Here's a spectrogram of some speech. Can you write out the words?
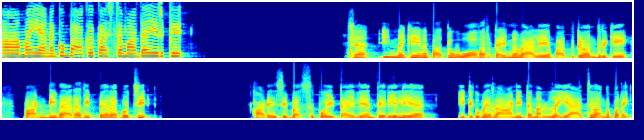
ஆமா எனக்கும் பார்க்க கஷ்டமா தான் இருக்கு. ச்சே இன்னைக்குன்னு பார்த்து ஓவர் டைமு வேலையை பார்த்துட்டு வந்திருக்கேன். வண்டி வேற ரிப்பேராக போச்சு. கடைசி பஸ் போயிட்டா இல்லையான்னு தெரியலையே. வீட்டுக்கு போய் ராணிட்ட நல்லா ஏச்சு வாங்க போறேன்.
